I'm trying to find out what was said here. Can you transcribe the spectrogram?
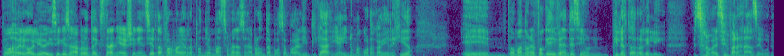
Tomás Bergoglio dice que es una pregunta extraña, ya que en cierta forma le respondió más o menos en la pregunta post-apocalíptica y ahí no me acuerdo que había elegido. Eh, tomando un enfoque diferente, sin un piloto de Rocket League. Eso no parece para nada seguro.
